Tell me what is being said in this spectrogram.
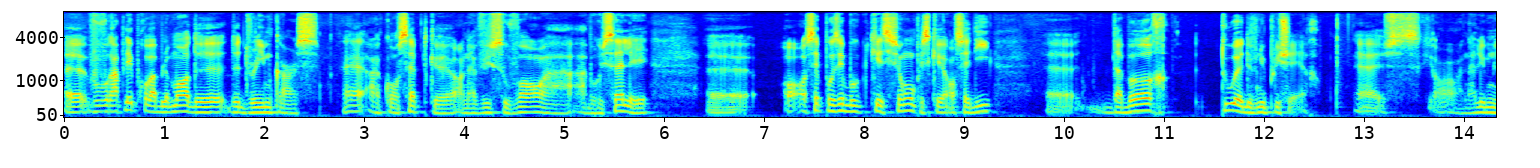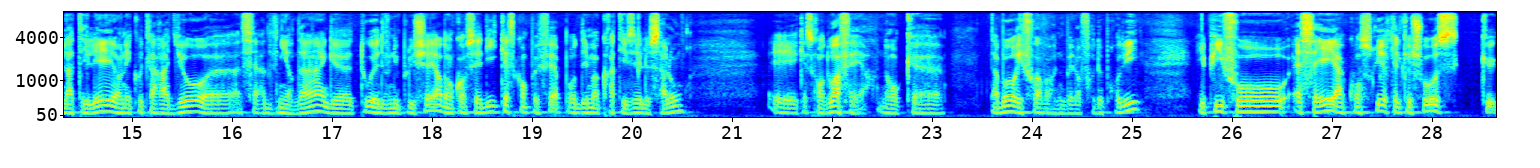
euh, vous vous rappelez probablement de, Dream Cars, hein, un concept qu'on a vu souvent à, Bruxelles et euh, on, s'est posé beaucoup de questions puisqu'on s'est dit, d'abord, tout est devenu plus cher. Euh, on allume la télé, on écoute la radio, euh, c'est à devenir dingue, euh, tout est devenu plus cher. Donc on s'est dit, qu'est-ce qu'on peut faire pour démocratiser le salon et qu'est-ce qu'on doit faire? Donc d'abord, il faut avoir une belle offre de produits. Et puis, il faut essayer à construire quelque chose que,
